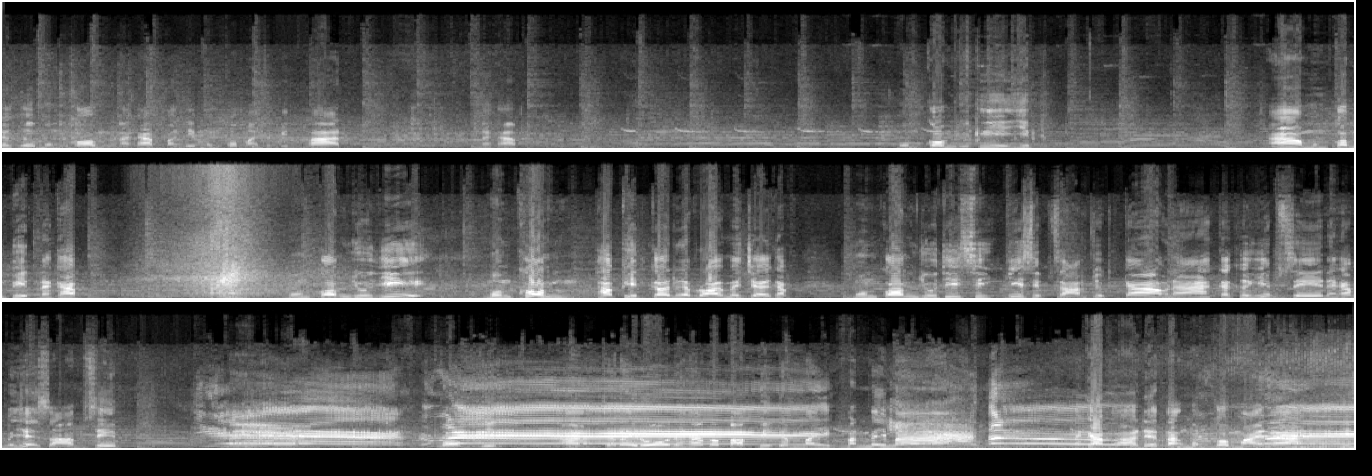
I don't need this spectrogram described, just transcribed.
ก็คือมุมก้มนะครับ บางทีมุมก้มอาจจะผิดพลาดนะครับ มุมก้มอยู่ที่ยิบอ้าวมุมก้มผิดนะครับ มุมก้มอยู่ที่มุมก้มถ้าผิดก็เรียบร้อยไม่เจอครับ มุมก้มอยู่ที่ 23.9 นะ ก็คือ 24 นะครับ ไม่ใช่ 30แหมบอกผิดอ่าจะได้รู้นะครับว่าปรับผิดทำไมมันไม่มานะครับอ่าเดี๋ยวตั้งมุมก้มใหม่นะที่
